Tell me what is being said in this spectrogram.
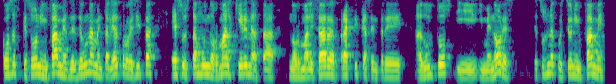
cosas que son infames. Desde una mentalidad progresista, eso está muy normal. Quieren hasta normalizar prácticas entre adultos y, menores. Esto es una cuestión infame.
